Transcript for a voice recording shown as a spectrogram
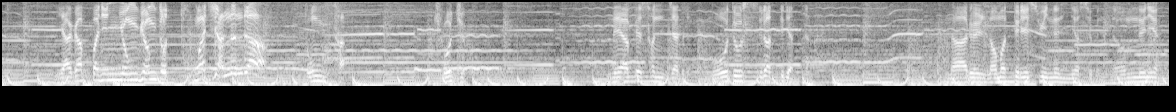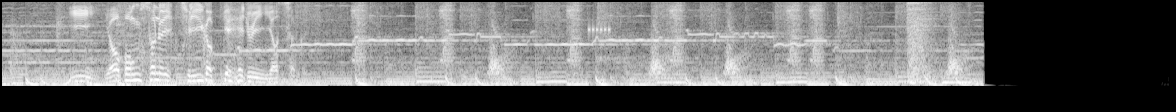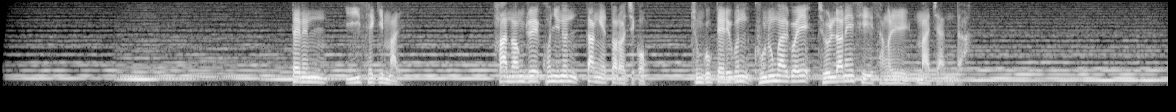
빠진 용병도 통하지 않는다. 동타, 조조, 내 앞에 선 자들은 모두 쓰러뜨렸다. 나를 넘어뜨릴 수 있는 녀석은 없느냐? 이 여봉선을 즐겁게 해줄 녀석은 때는 2세기 말 한왕조의 권위는 땅에 떨어지고 중국 대륙은 군웅알과의 전란의 세상을 맞이한다.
